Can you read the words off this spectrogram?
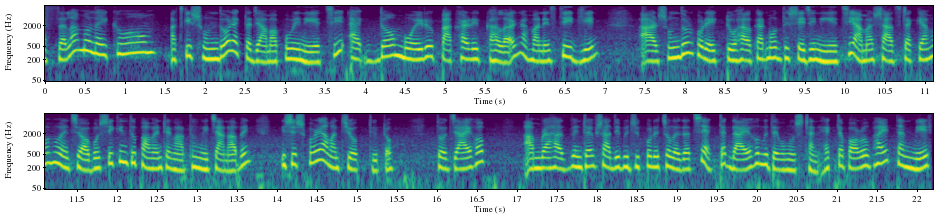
আসসালামু আলাইকুম। আজকে সুন্দর একটা জামা পরে নিয়েছি, একদম ময়ূর পাখারের কালার মানে সিজিন। আর সুন্দর করে একটু হালকার মধ্যে সেজে নিয়েছি। আমার সাজটা কেমন হয়েছে অবশ্যই কিন্তু কমেন্টের মাধ্যমে জানাবেন, বিশেষ করে আমার চোখ দুটো। তো যাই হোক, আমরা হাজবেন্ড ওয়াইফ সাজুগুজু করে চলে যাচ্ছি একটা গায়ে হলুদের অনুষ্ঠান। একটা বড় ভাই, তার মেয়ের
